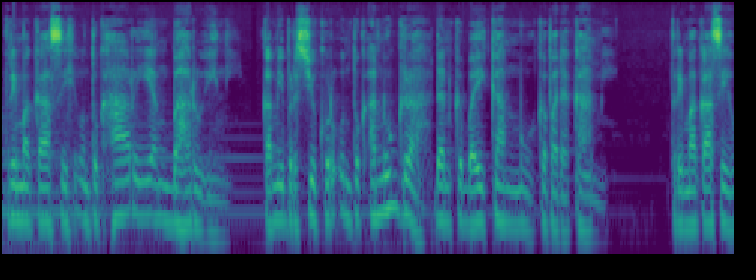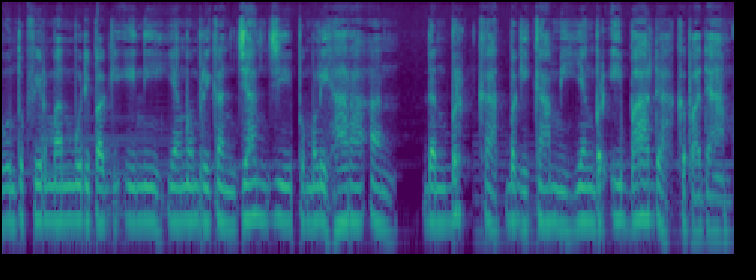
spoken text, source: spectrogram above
terima kasih untuk hari yang baru ini. Kami bersyukur untuk anugerah dan kebaikan-Mu kepada kami. Terima kasih untuk firman-Mu di pagi ini yang memberikan janji pemeliharaan dan berkat bagi kami yang beribadah kepadamu.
